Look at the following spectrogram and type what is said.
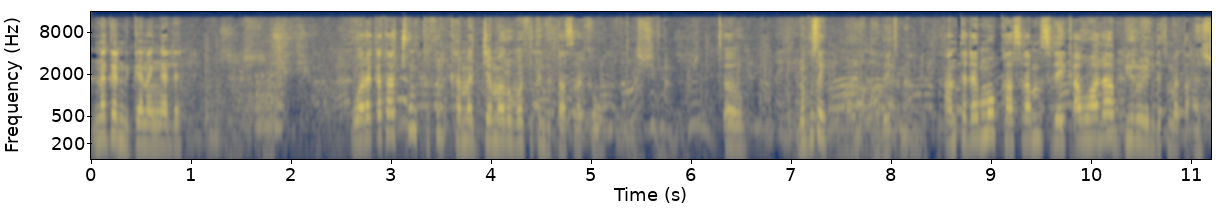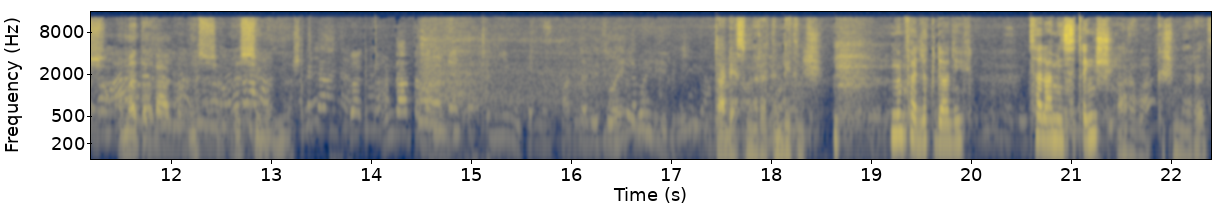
ነገ እንገናኛለን። ወረቀታችሁን ክፍል ከመጀመሩ በፊት እንድታስረክቡ። ጥሩ ንጉሴ፣ አቤት መምህር። አንተ ደግሞ ከ15 ደቂቃ በኋላ ቢሮ እንድትመጣ። እሺ እመጣለሁ። እሺ እሺ መምህር። ታዲያስ ምህረት እንዴት ነሽ? ምን ፈልክ ዳንኤል? ሰላሜን ስጠኝ እሺ። ኧረ እባክሽ ምህረት፣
